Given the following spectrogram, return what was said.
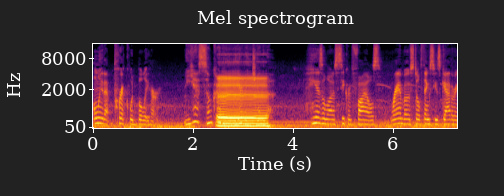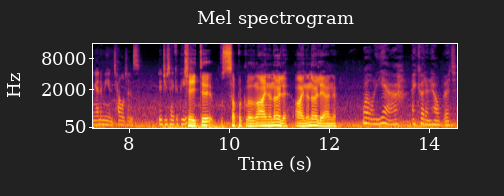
Only that prick would bully her. He has some kind of weird Ee, agenda. He has a lot of secret files. Rambo still thinks he's gathering enemy intelligence. Did you take a peek? Kate'i sapıkladığını aynen öyle. Aynen öyle yani. Well, yeah, I couldn't help it.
